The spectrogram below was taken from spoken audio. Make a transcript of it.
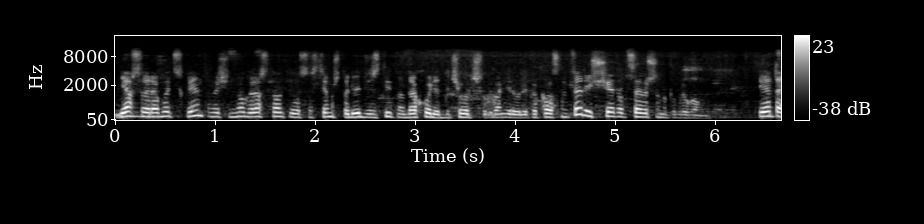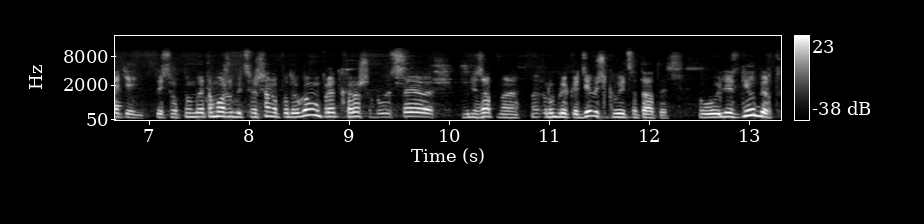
Я в своей работе с клиентом очень много раз сталкивался с тем, что люди действительно доходят до чего-то, что планировали как классную цель, и ощущают это совершенно по-другому. И это окей. То есть вот ну, это может быть совершенно по-другому. Про это хороший был эссе, внезапно рубрика «Девочковые цитаты». У Лиз Гилберт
